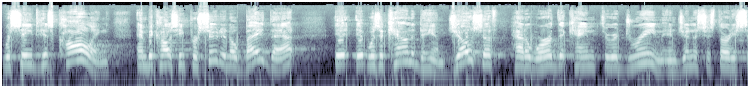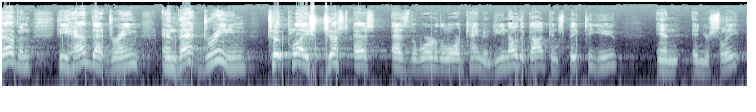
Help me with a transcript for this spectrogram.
received his calling. And because he pursued and obeyed that, it, it, was accounted to him. Joseph had a word that came through a dream. In Genesis 37, he had that dream, and that dream took place just as, as the word of the Lord came to him. Do you know that God can speak to you in, in your sleep?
